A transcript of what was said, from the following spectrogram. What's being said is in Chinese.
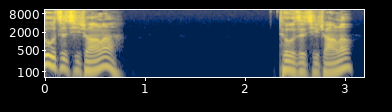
兔子起床了。兔子起床喽。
